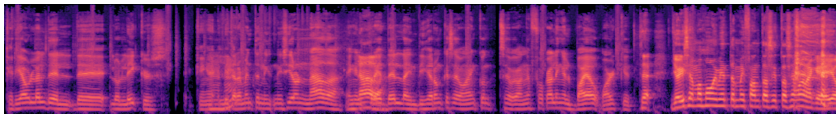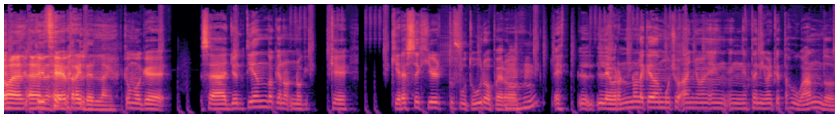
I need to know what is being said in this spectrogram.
quería hablar de los Lakers, que literalmente no, hicieron nada en el trade deadline. Dijeron que se van, a, se van a enfocar en el buyout market. yo hice más movimientos en mi fantasy esta semana que ellos en, el trade deadline. Como que, o sea, yo entiendo que no, no que quieres seguir tu futuro, pero LeBron no le quedan muchos años en, este nivel que está jugando.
